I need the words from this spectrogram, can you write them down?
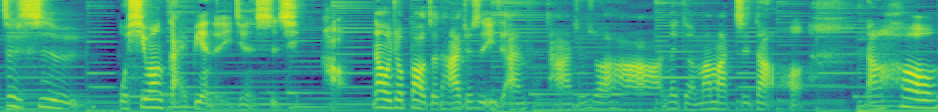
这是。我希望改变的一件事情。好，那我就抱着他，就是一直安抚他，就说啊，那个妈妈知道哈。然后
